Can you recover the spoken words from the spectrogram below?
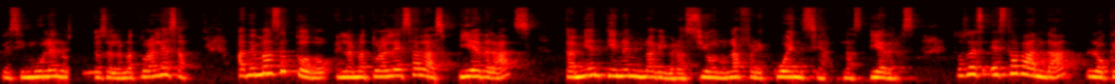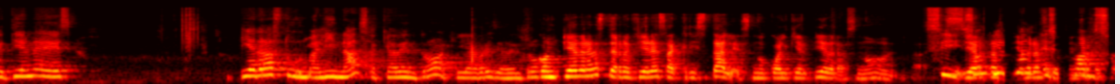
que simulen los sonidos de la naturaleza. Además de todo, en la naturaleza las piedras también tienen una vibración, una frecuencia, las piedras. Entonces, esta banda lo que tiene es piedras turmalinas aquí adentro, aquí le abres de adentro. Con piedras te refieres a cristales, no cualquier piedras, ¿no? Sí, son piedras, es cuarzo.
